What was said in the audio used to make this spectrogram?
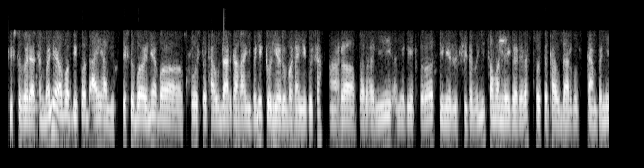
त्यस्तो गरेका छौँ भने अब विपद आइहाल्यो। त्यस्तो भयो भने अब खोज तथा उद्धारका लागि पनि टोलीहरू बनाइएको छ। र प्रहरी अनि रेड क्रस तिनीहरूसित पनि समन्वय गरेर खोज तथा उद्धारको काम पनि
